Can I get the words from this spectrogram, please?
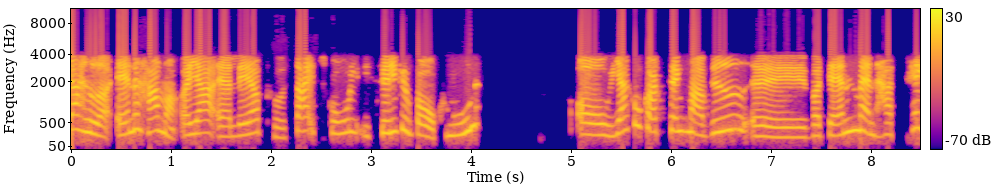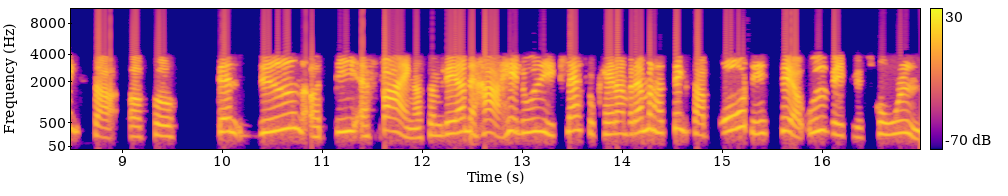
Jeg hedder Anne Hammer, og jeg er lærer på Sejt Skole i Silkeborg Kommune. Og jeg kunne godt tænke mig at vide, øh, hvordan man har tænkt sig at få den viden og de erfaringer, som lærerne har helt ude i klasselokalerne, hvordan man har tænkt sig at bruge det til at udvikle skolen.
